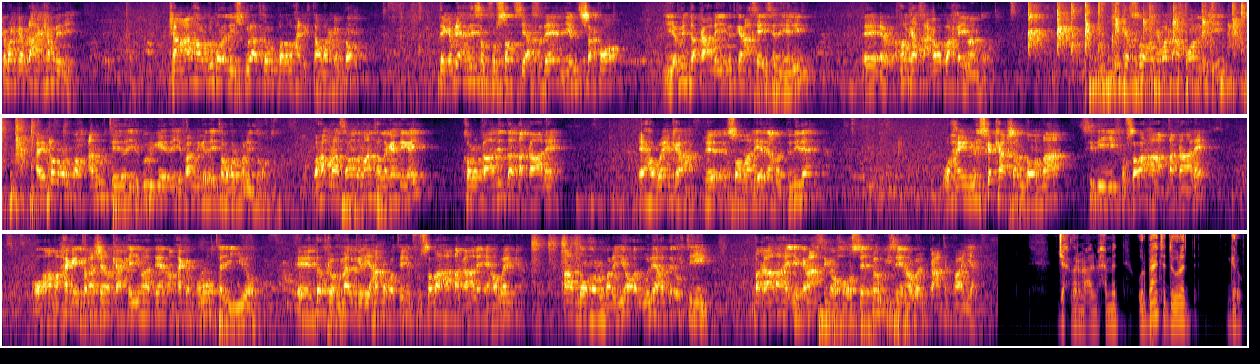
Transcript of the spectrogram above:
gabadh gabdhaha ka midi jaamacadaha ugu badan iyo iskuulaadka ugu badan waxaa dhigtaa waa gabdho. Dee gabdhahi haddaysan fursad siyaasadeed iyo mid shaqo iyo mid dhaqaale iyo mid ganacsi aysan helin halkaas caqabad baa ka imaan doonta. Inkastoo gabadh aqoon lihi ay mar walba caruurteeda iyo gurigeeda iyo faamiligeeda intaba horumarin doonto. Waxaa munaasabadda maanta laga dhigay koroqaadidda dhaqaale ee haweenka soomaaliyeed ama dunida. Waxaynu iska kaashan doonaa sidii fursadaha dhaqaale oo ama xagga internationalka ka yimaadeen ama xagga buruurta iyo dadka wax maalgeliya ha noqotay in fursadaha dhaqaale ee haweenka aada loo horumariyo aad weli hadda ogtihiin dhaqaalaha iyo ganacsiga hoose xooggiisa in haweenku gacanta ku hayaan. Jaxfar macali maxamed warbaahinta dowladda garow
